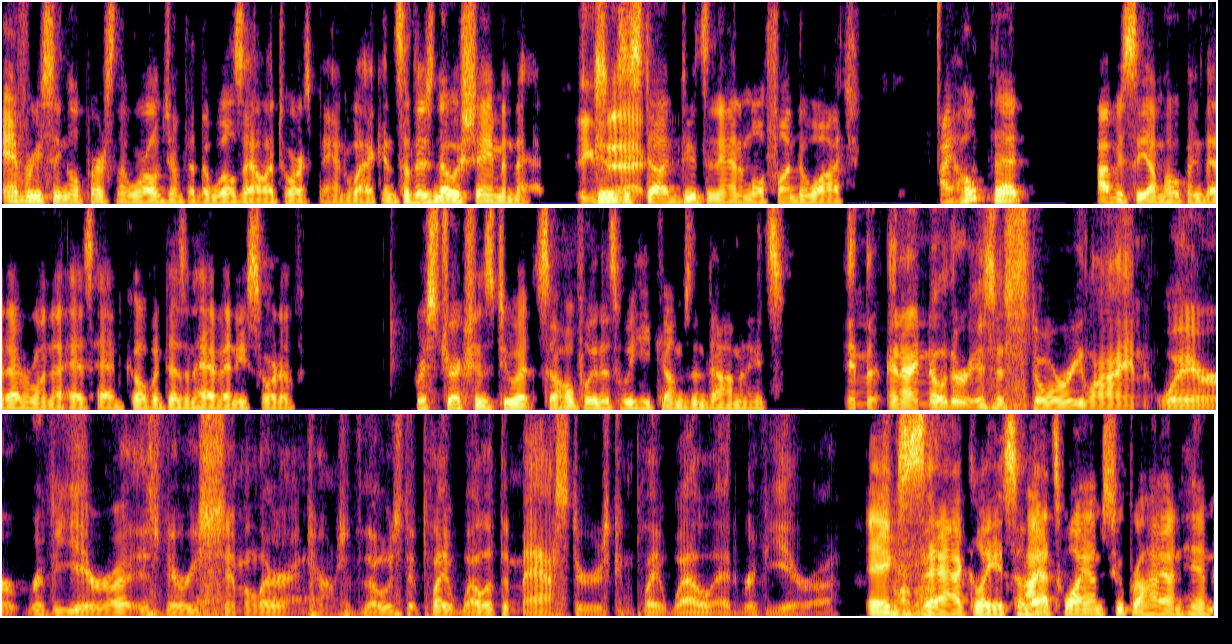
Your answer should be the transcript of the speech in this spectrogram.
every single person in the world jumped at the Will Zalatoris bandwagon. So there's no shame in that. Exactly. Dude's a stud. Dude's an animal. Fun to watch. I hope that, obviously, I'm hoping that everyone that has had COVID doesn't have any sort of restrictions to it. So hopefully this week he comes and dominates. And, the, and I know there is a storyline where Riviera is very similar in terms of those that play well at the Masters can play well at Riviera. Exactly. So, so that's I, why I'm super high on him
